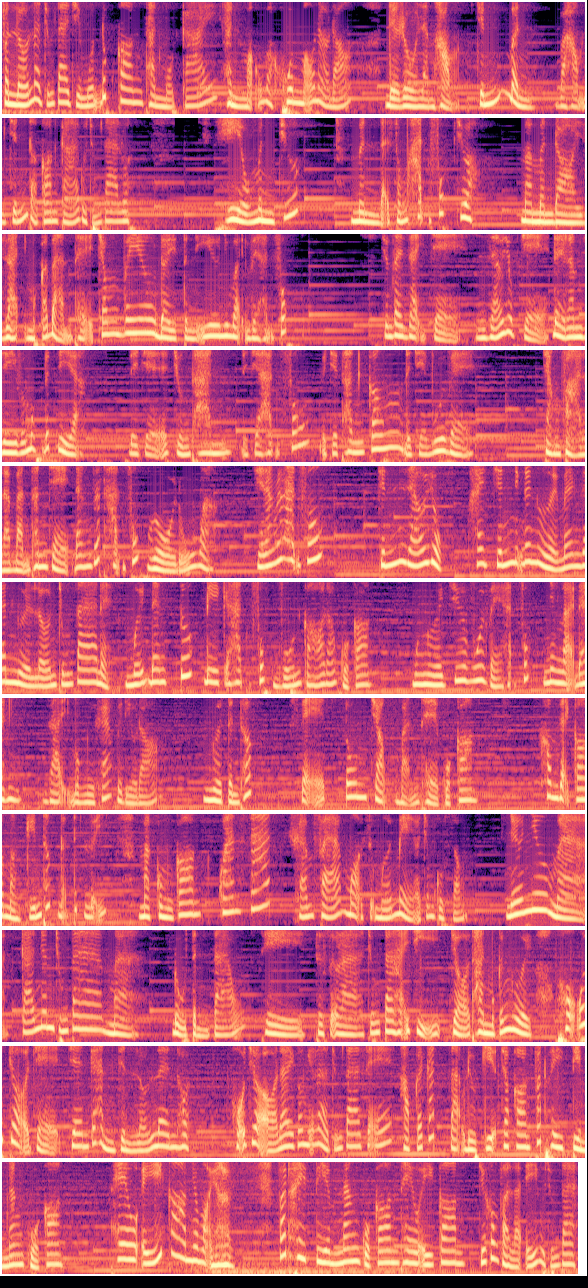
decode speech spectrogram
Phần lớn là chúng ta chỉ muốn đúc con thành một cái hình mẫu và khuôn mẫu nào đó để rồi làm hỏng chính mình và hỏng chính cả con cái của chúng ta luôn. Hiểu mình trước, mình đã sống hạnh phúc chưa? Mà mình đòi dạy một cái bản thể trong veo đầy tình yêu như vậy về hạnh phúc. Chúng ta dạy trẻ, giáo dục trẻ để làm gì với mục đích gì ạ? Để trẻ trưởng thành, để trẻ hạnh phúc, để trẻ thành công, để trẻ vui vẻ. Chẳng phải là bản thân trẻ đang rất hạnh phúc rồi, đúng không ạ? Trẻ đang rất hạnh phúc. Chính giáo dục hay chính những cái người mang danh người lớn chúng ta này mới đang tước đi cái hạnh phúc vốn có đó của con một người chưa vui vẻ hạnh phúc nhưng lại đang dạy một người khác về điều đó. Người tỉnh thức sẽ tôn trọng bản thể của con. Không dạy con bằng kiến thức đã tích lũy, mà cùng con quan sát, khám phá mọi sự mới mẻ ở trong cuộc sống. Nếu như mà cá nhân chúng ta mà đủ tỉnh táo, thì thực sự là chúng ta hãy chỉ trở thành một cái người hỗ trợ trẻ trên cái hành trình lớn lên thôi hỗ trợ ở đây có nghĩa là chúng ta sẽ học cái cách tạo điều kiện cho con phát huy tiềm năng của con. Theo ý con nha mọi người. Phát huy tiềm năng của con theo ý con, chứ không phải là ý của chúng ta.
